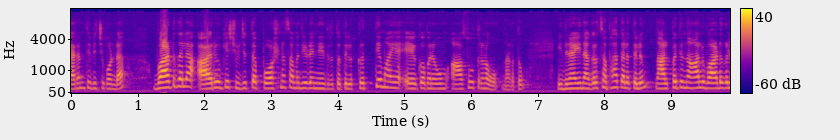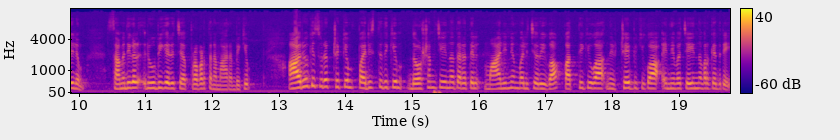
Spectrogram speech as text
തരം തിരിച്ചുകൊണ്ട് വാർഡ്തല ആരോഗ്യ ശുചിത്വ പോഷണ സമിതിയുടെ നേതൃത്വത്തിൽ കൃത്യമായ ഏകോപനവും ആസൂത്രണവും നടത്തും. ഇതിനായി നഗരസഭാ തലത്തിലും നാൽപ്പത്തിനാല് വാർഡുകളിലും സമിതികൾ രൂപീകരിച്ച് പ്രവർത്തനം ആരംഭിക്കും. ആരോഗ്യ സുരക്ഷയ്ക്കും പരിസ്ഥിതിക്കും ദോഷം ചെയ്യുന്ന തരത്തിൽ മാലിന്യം വലിച്ചെറിയുക കത്തിക്കുക നിക്ഷേപിക്കുക എന്നിവ ചെയ്യുന്നവർക്കെതിരെ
